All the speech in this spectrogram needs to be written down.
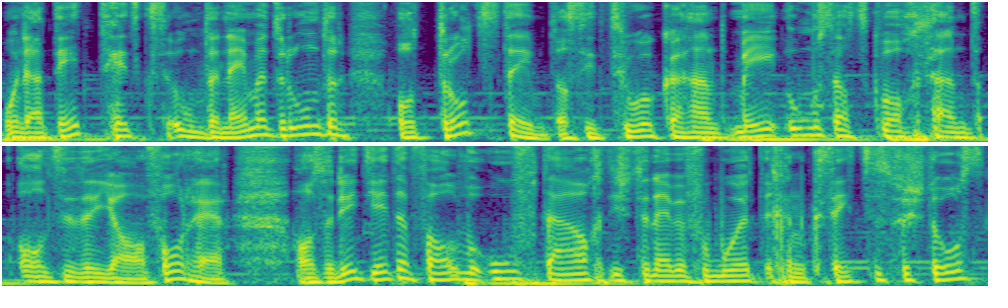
Und auch dort hat es Unternehmen darunter, die trotzdem, dass sie haben, mehr Umsatz gemacht haben als in den Jahren vorher. Also nicht jeder Fall, der auftaucht, ist dann eben vermutlich ein Gesetzesverstoß.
